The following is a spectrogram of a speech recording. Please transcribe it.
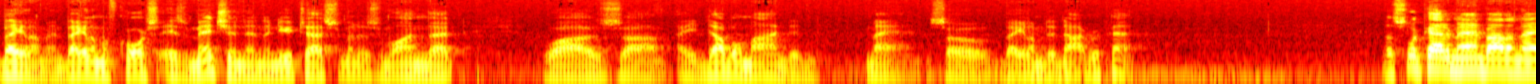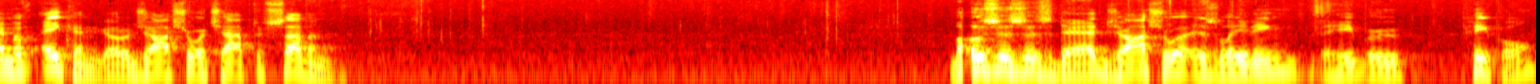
Balaam. And Balaam, of course, is mentioned in the New Testament as one that was uh, a double minded man. So Balaam did not repent. Let's look at a man by the name of Achan. Go to Joshua chapter 7. Moses is dead. Joshua is leading the Hebrew people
